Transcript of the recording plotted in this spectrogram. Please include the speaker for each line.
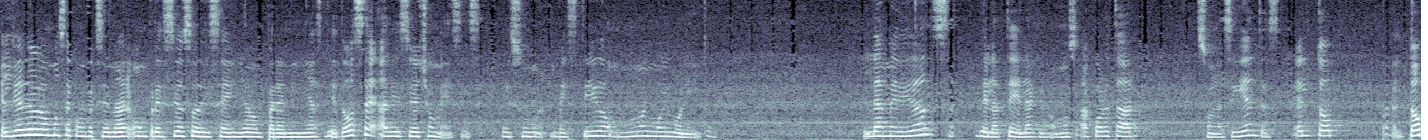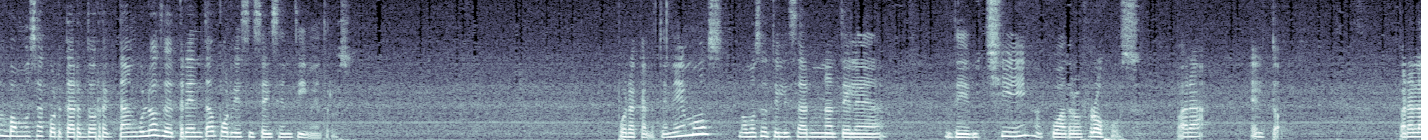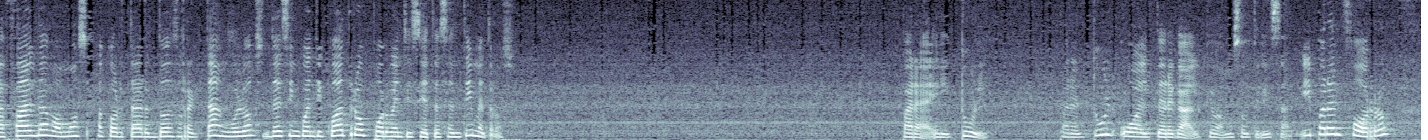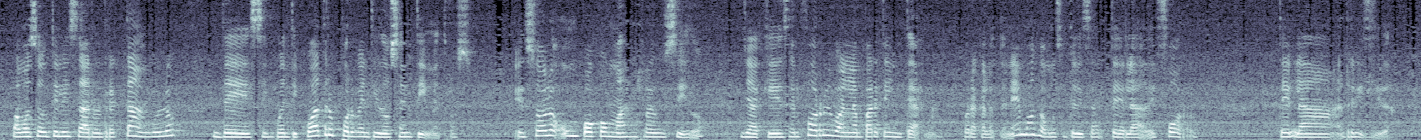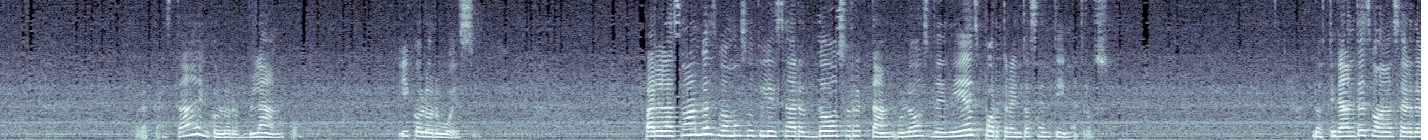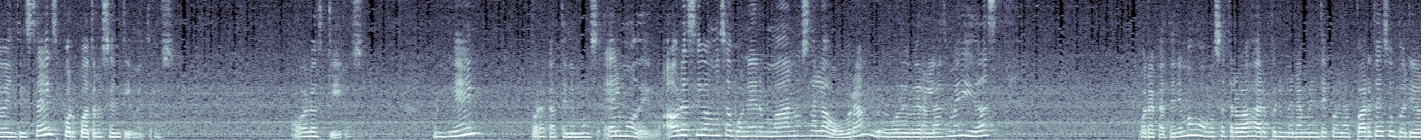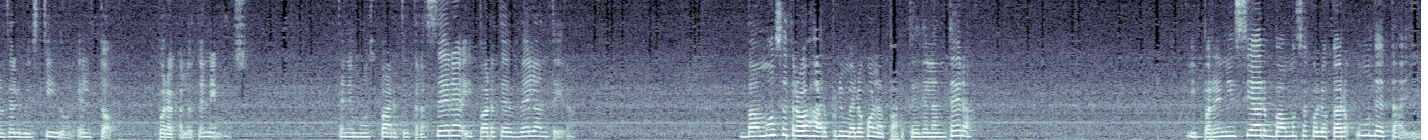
Speaker 1: El día de hoy vamos a confeccionar un precioso diseño para niñas de 12 a 18 meses. Es un vestido muy muy bonito. Las medidas de la tela que vamos a cortar son las siguientes. El top, para el top vamos a cortar dos rectángulos de 30 por 16 centímetros. Por acá lo tenemos. Vamos a utilizar una tela de bichí a cuadros rojos para el top. Para la falda vamos a cortar dos rectángulos de 54 por 27 centímetros. Para el tul, para el tul o altergal que vamos a utilizar. Y para el forro vamos a utilizar un rectángulo de 54 por 22 centímetros. Es solo un poco más reducido ya que es el forro y va en la parte interna. Por acá lo tenemos, vamos a utilizar tela de forro, tela rígida. Por acá está en color blanco y color hueso. Para las mangas vamos a utilizar dos rectángulos de 10 por 30 centímetros. Los tirantes van a ser de 26 por 4 centímetros. O los tiros. Muy bien. Por acá tenemos el modelo. Ahora sí vamos a poner manos a la obra, luego de ver las medidas. Por acá tenemos, vamos a trabajar primeramente con la parte superior del vestido, el top. Por acá lo tenemos tenemos parte trasera y parte delantera. Vamos a trabajar primero con la parte delantera. Y para iniciar vamos a colocar un detalle.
